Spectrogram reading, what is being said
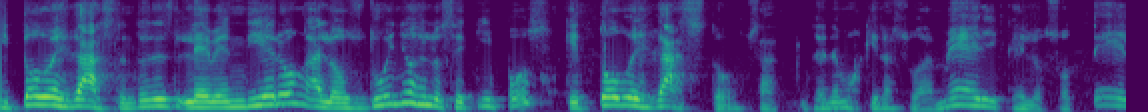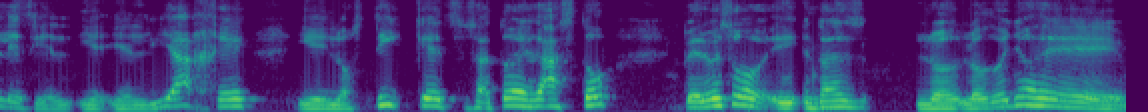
y todo es gasto. Entonces le vendieron a los dueños de los equipos que todo es gasto. O sea, tenemos que ir a Sudamérica y los hoteles y el, y- el viaje y los tickets, o sea, todo es gasto, pero eso, y entonces lo- los dueños de,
